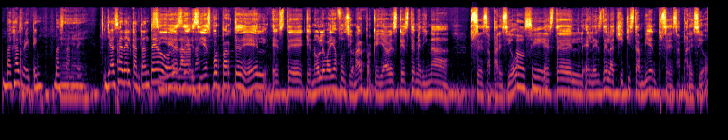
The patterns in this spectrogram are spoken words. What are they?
Baja el rating bastante. Ya sea del cantante si o de la de- banda. si es por parte de él, este, que no le vaya a funcionar, porque ya ves que este Medina pues, se desapareció. Oh, sí. Este, el, el ex de la chiquis también, pues, se desapareció.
